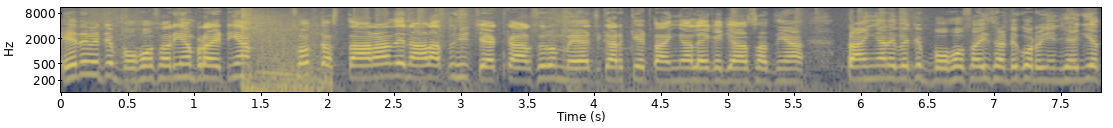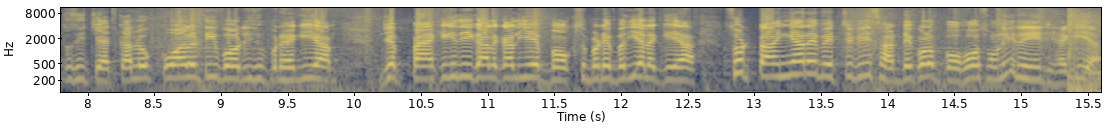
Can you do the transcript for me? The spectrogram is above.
ਇਹਦੇ ਵਿੱਚ ਬਹੁਤ ਸਾਰੀਆਂ ਵੈਰਾਈਟੀਆਂ ਸੋ ਦਸਤਾਰਾਂ ਦੇ ਨਾਲ ਆ ਤੁਸੀਂ ਚੈੱਕ ਕਰ ਸਕਦੇ ਹੋ, ਮੈਚ ਕਰਕੇ ਟਾਈਆਂ ਲੈ ਕੇ ਜਾ ਸਕਦੇ ਆ। ਟਾਈਆਂ ਦੇ ਵਿੱਚ ਬਹੁਤ ਸਾਰੀ ਸਾਡੇ ਕੋਲ ਰੇਂਜ ਹੈਗੀ ਆ, ਤੁਸੀਂ ਚੈੱਕ ਕਰ ਲਓ ਕੁਆਲਿਟੀ ਬੋਡੀ ਸੁਪਰ ਹੈਗੀ ਆ। ਜੇ ਪੈਕਿੰਗ ਦੀ ਗੱਲ ਕਰ ਲਈਏ ਬਾਕਸ ਬੜੇ ਵਧੀਆ ਲੱਗੇ ਆ। ਸੋ ਟਾਈਆਂ ਦੇ ਵਿੱਚ ਵੀ ਸਾਡੇ ਕੋਲ ਬਹੁਤ ਸੋਹਣੀ ਰੇਂਜ ਹੈਗੀ ਆ।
